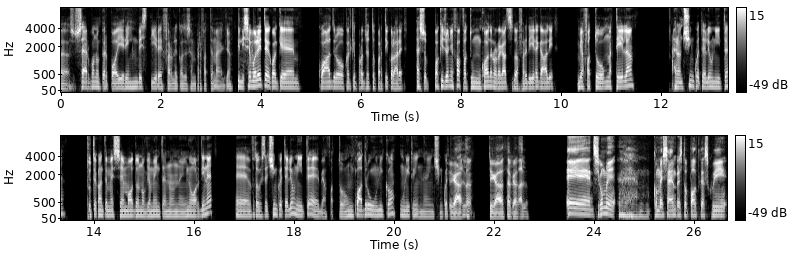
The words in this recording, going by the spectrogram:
eh, servono per poi reinvestire e fare le cose sempre fatte meglio. Quindi se volete qualche quadro o qualche progetto particolare adesso pochi giorni fa ho fatto un quadro a un ragazzo da fare dei regali mi ha fatto una tela erano cinque tele unite tutte quante messe in modo ovviamente non in ordine eh, ho fatto queste cinque tele unite e abbiamo fatto un quadro unico unito in, in cinque tele. figata figata cazzo. E siccome, eh, come sempre, sto podcast qui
